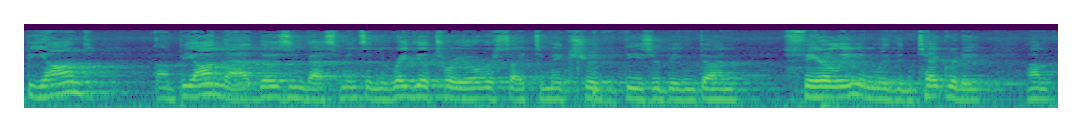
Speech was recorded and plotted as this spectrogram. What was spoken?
beyond, uh, beyond that, those investments and the regulatory oversight to make sure that these are being done fairly and with integrity. Um,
